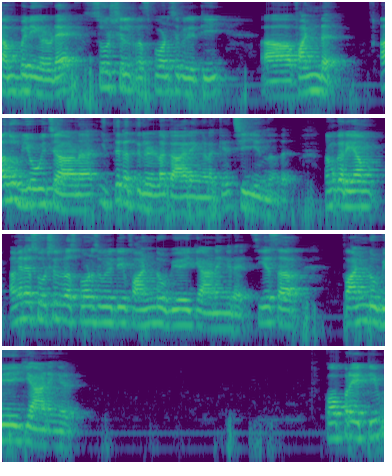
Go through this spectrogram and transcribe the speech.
കമ്പനികളുടെ സോഷ്യൽ റെസ്പോൺസിബിലിറ്റി ഫണ്ട് അതുപയോഗിച്ചാണ് ഇത്തരത്തിലുള്ള കാര്യങ്ങളൊക്കെ ചെയ്യുന്നത്. നമുക്കറിയാം അങ്ങനെ സോഷ്യൽ റെസ്പോൺസിബിലിറ്റി ഫണ്ട് ഉപയോഗിക്കുകയാണെങ്കിൽ സി എസ് ആർ ഫണ്ട് ഉപയോഗിക്കുകയാണെങ്കിൽ കോപ്പറേറ്റീവ്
